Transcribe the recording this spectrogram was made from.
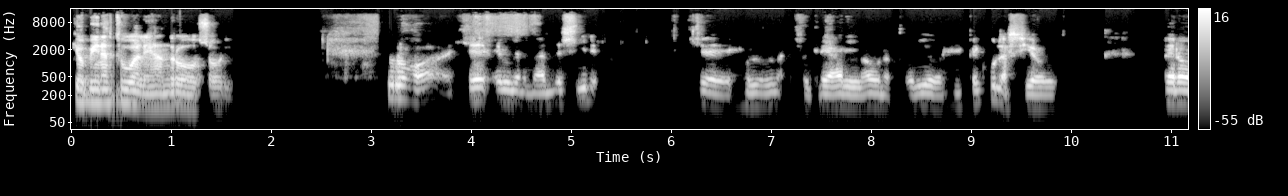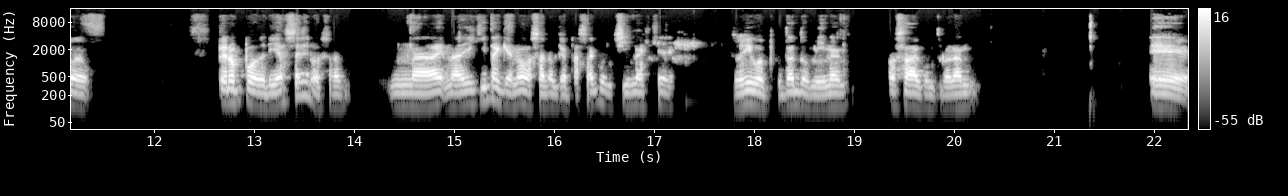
¿Qué opinas tú, Alejandro Osorio? No, es que en verdad decir que se crea un laboratorio es especulación, pero pero podría ser, o sea, nada, nadie quita que no, o sea, lo que pasa con China es que los hijos putas dominan, o sea, controlan eh,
